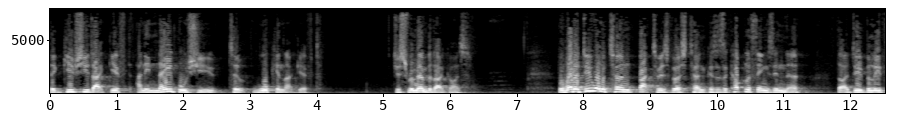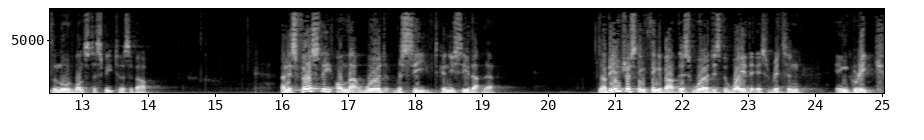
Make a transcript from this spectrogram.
that gives you that gift and enables you to walk in that gift. Just remember that, guys. But what I do want to turn back to is verse 10, because there's a couple of things in there that I do believe the Lord wants to speak to us about. And it's firstly on that word received. Can you see that there? Now, the interesting thing about this word is the way that it's written in Greek.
